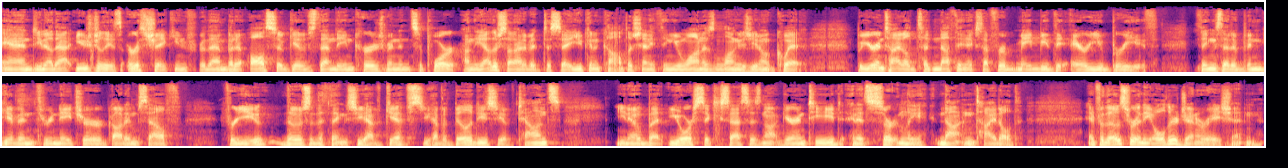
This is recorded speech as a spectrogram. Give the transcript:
And, you know, that usually is earth shaking for them, but it also gives them the encouragement and support on the other side of it to say, you can accomplish anything you want as long as you don't quit. But you're entitled to nothing except for maybe the air you breathe, things that have been given through nature, God Himself for you. Those are the things. You have gifts, you have abilities, you have talents. you know, but your success is not guaranteed and it's certainly not entitled. And for those who are in the older generation,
